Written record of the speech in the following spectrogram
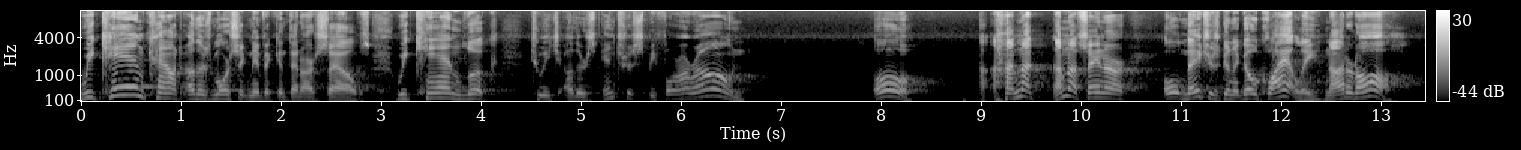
We can count others more significant than ourselves. We can look to each other's interests before our own. Oh, I'm not, I'm not saying our old nature is going to go quietly, not at all,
